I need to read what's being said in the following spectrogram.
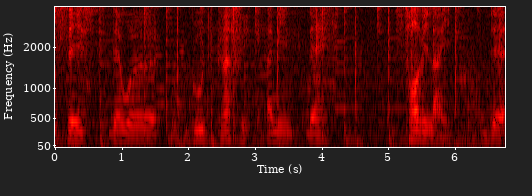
says there were good graphic. I mean the storyline the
